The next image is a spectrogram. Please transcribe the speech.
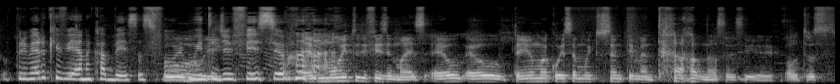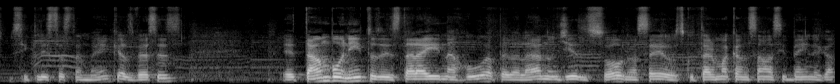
O primeiro que vier na cabeça, se for Ui, muito difícil. É muito difícil, mas eu, eu tenho uma coisa muito sentimental, não sei se outros ciclistas também, que às vezes é tão bonito de estar aí na rua, pedalar num dia de sol, não sei, ou escutar uma canção assim bem legal,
